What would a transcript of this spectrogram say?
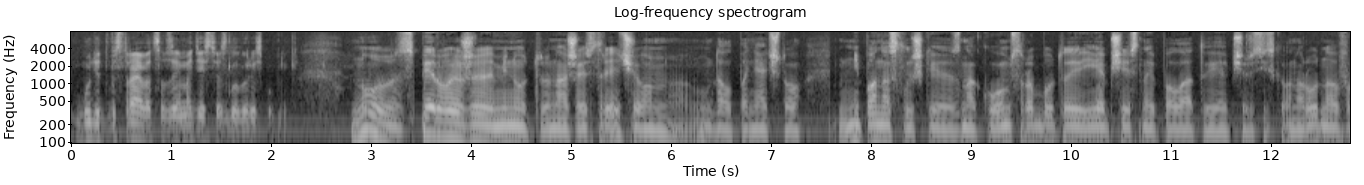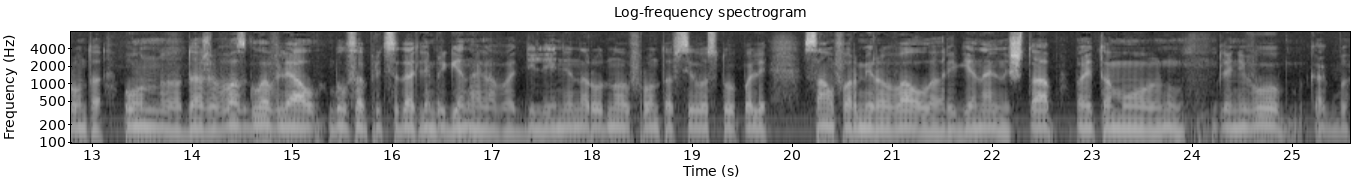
будет выстраиваться взаимодействие с главой республики. Ну, с первой же минут нашей встречи он ну, дал понять, что не понаслышке знаком с работой и Общественной палаты, и Общероссийского народного фронта. Он э, даже возглавлял, был сопредседателем регионального отделения Народного фронта в Севастополе, сам формировал региональный штаб, поэтому ну, для него как бы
